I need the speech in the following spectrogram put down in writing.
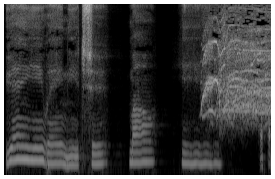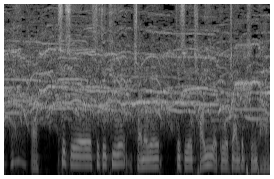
愿意为你织毛衣。啊，谢谢 CCTV 柴诺威，谢谢潮音乐给我这样一个平台。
